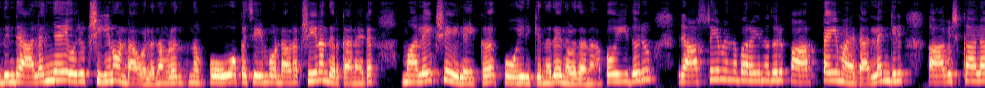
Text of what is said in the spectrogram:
ഇതിന്റെ അലഞ്ഞ ഒരു ക്ഷീണം ഉണ്ടാവുമല്ലോ. നമ്മൾ പോവുകയൊക്കെ ചെയ്യുമ്പോൾ ഉണ്ടാവുന്ന ക്ഷീണം തീർക്കാനായിട്ട് മലേഷ്യയിലേക്ക് പോയിരിക്കുന്നത് എന്നുള്ളതാണ്. അപ്പോൾ ഇതൊരു രാഷ്ട്രീയം എന്ന് പറയുന്നത് ഒരു പാർട്ട് ടൈമായിട്ട് അല്ലെങ്കിൽ ആവിഷ്കാല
